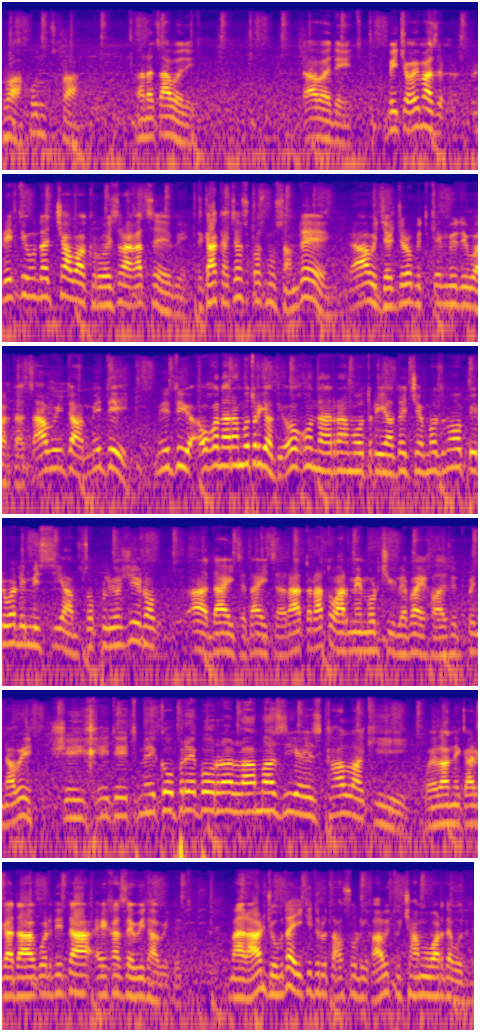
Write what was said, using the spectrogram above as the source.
8, 5, 9. არა წავედით. წავედით. ბიჭო, იმას რითი უნდა ჩავაქრო ეს რაღაცეები? გაკაჩავს კოსმოსამდე? რავი, ჯერჯერობით კი მივდივარ და წავიდა, მიდი, მიდი, ოღონ არა მოტრიალდი, ოღონ არა მოტრიალდე ჩემო ძმო, პირველი მისია მსოფლიოში, რომ ა დაიცა, დაიცა, რატო რატო არ მემორჩილება ეხლა ეს ვიტყვინავი? შეიხედეთ მეგობრებო, რა ლამაზია ეს ქალაქი. ყველანი კარგად დააკვირდით და ეხა ზევითავიდეთ. მაგრამ არ ჯობდა იქით რომ წავსულიყავით თუ ჩამოვარდებოდით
